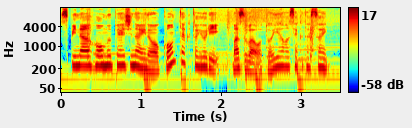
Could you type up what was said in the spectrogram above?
スピナーホームページ内のコンタクトよりまずはお問い合わせください。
